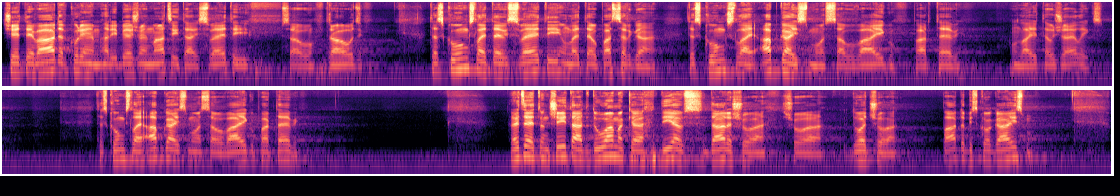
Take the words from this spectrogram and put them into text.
šie tie vārdi, ar kuriem arī bieži vien mācītāji svētīja savu draugu. Tas kungs, lai tevi svētī un lai tevi pasargā, tas kungs, lai apgaismo savu vaigu pār tevi un lai ir tev žēlīgs. Tas kungs, lai apgaismo savu vaigu pār tevi. Redziet, un šī tāda doma, ka Dievs dara šo, šo, dod šo pārdabisko gaismu.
